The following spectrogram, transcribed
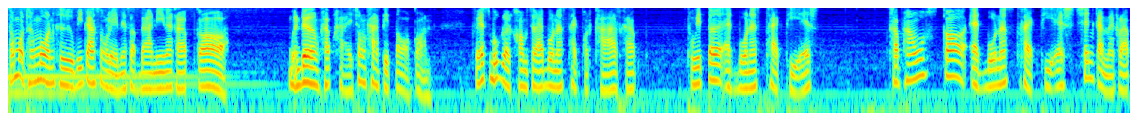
ทั้งหมดทั้งมวลคือวิจารณ์ส่งเลทในสัปดาห์นี้นะครับ ก็เหมือนเดิมครับ ขายช่องทางติดต่อก่อน facebook.com/bonustagpodcast ครับ twitter @bonustagth Clubhouse ก็ @bonustagth เช่นกันนะครับ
